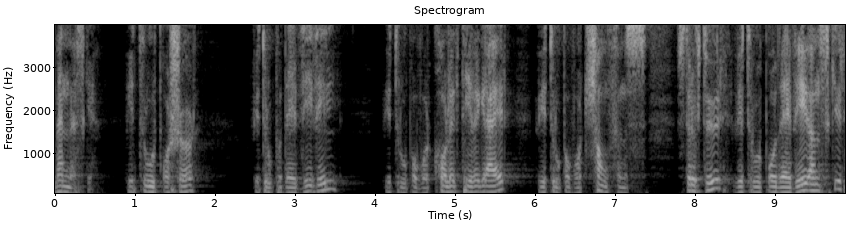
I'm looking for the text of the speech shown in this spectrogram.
mennesket. Vi tror på oss sjøl. Vi tror på det vi vil. Vi tror på vår kollektive greier. Vi tror på vårt samfunnsstruktur. Vi tror på det vi ønsker.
